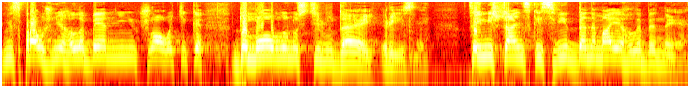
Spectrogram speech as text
ні справжніх глибин, ні нічого, тільки домовленості людей різні. Цей міщанський світ, де немає глибини.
